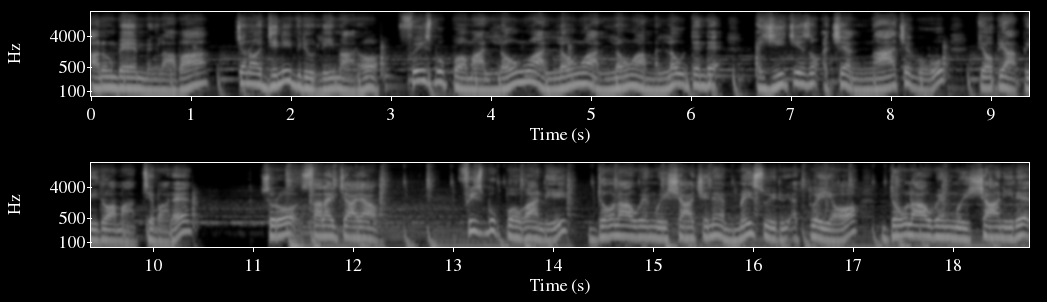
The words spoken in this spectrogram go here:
အားလုံးပဲမင်္ဂလာပါကျွန်တော်ဒီနေ့ဗီဒီယိုလေးမှာတော့ Facebook ပေါ်မှာလုံးဝလုံးဝလုံးဝမလုပ်တဲ့အရေးကြီးဆုံးအချက်၅ချက်ကိုပြောပြပေးသွားမှာဖြစ်ပါတယ်ဆိုတော့စားလိုက်ကြရအောင် Facebook ပေါ်ကနေဒေါ်လာဝင်ငွေရှာချင်တဲ့မိတ်ဆွေတွေအတွက်ရောဒေါ်လာဝင်ငွေရှာနေတဲ့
